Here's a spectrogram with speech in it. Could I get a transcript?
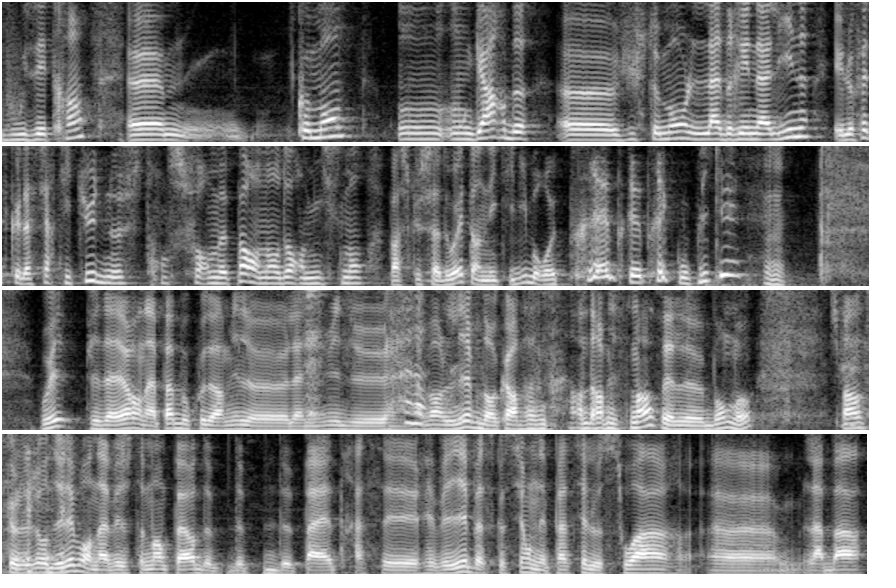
vous étreint. Euh, comment on, garde euh, justement l'adrénaline et le fait que la certitude ne se transforme pas en endormissement Parce que ça doit être un équilibre très très très compliqué. Oui, puis d'ailleurs, on n'a pas beaucoup dormi la nuit du, avant le libre, donc endormissement, c'est le bon mot. Je pense que le jour du libre, on avait justement peur de ne pas être assez réveillé parce que si on est passé le soir là-bas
